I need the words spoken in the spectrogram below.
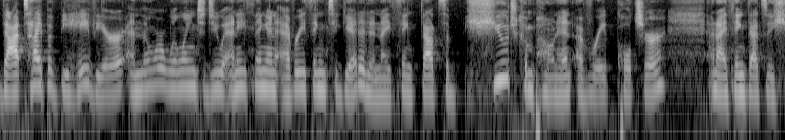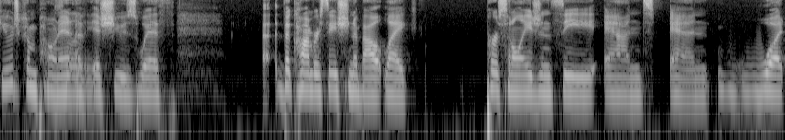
that type of behavior and then we're willing to do anything and everything to get it. And i think that's a huge component of rape culture. And i think that's a huge component of issues with uh, the conversation about like personal agency and and what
